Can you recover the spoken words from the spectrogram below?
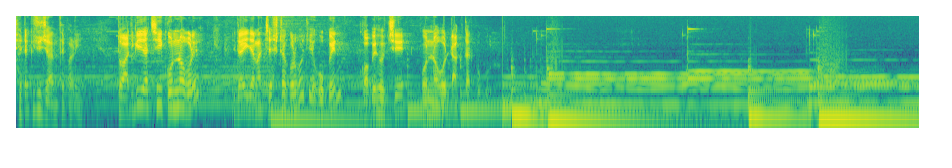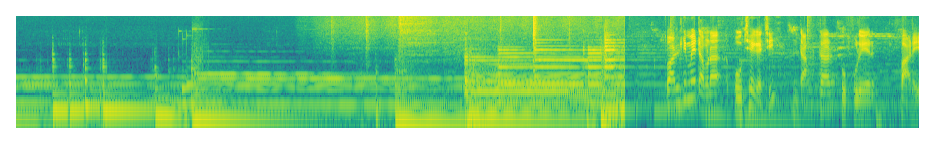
সেটা কিছু জানতে পারি। তো আজকে যাচ্ছি কোন নগরে, এটাই জানার চেষ্টা করব যে ওপেন কবে হচ্ছে কোন নগর ডাক্তার পুকুর। আলটিমেট আমরা পৌঁছে গেছি ডাক্তার পুকুরের পাড়ে,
